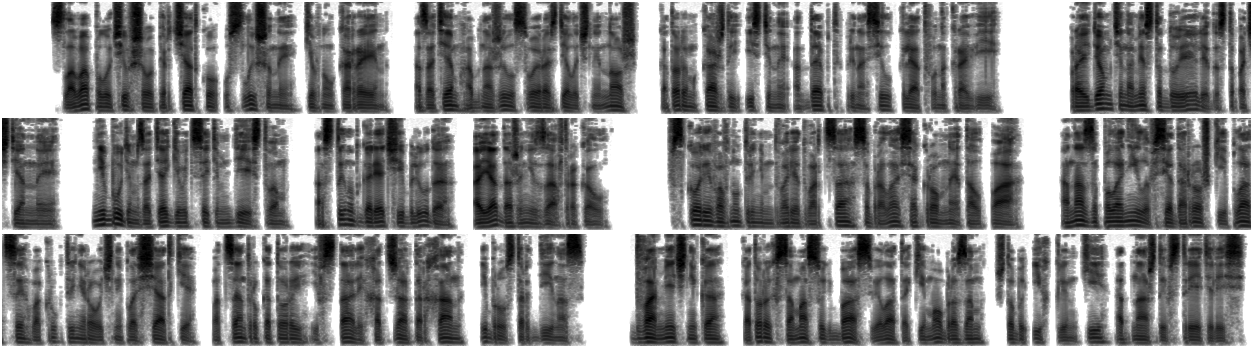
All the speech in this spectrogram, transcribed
Слова получившего перчатку услышаны, кивнул Карейн, а затем обнажил свой разделочный нож, которым каждый истинный адепт приносил клятву на крови. Пройдемте на место дуэли, достопочтенные. Не будем затягивать с этим действом. Остынут горячие блюда, а я даже не завтракал. Вскоре во внутреннем дворе дворца собралась огромная толпа. Она заполонила все дорожки и плацы вокруг тренировочной площадки, по центру которой и встали Хаджар Дархан и Брустер Динос. Два мечника, которых сама судьба свела таким образом, чтобы их клинки однажды встретились.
